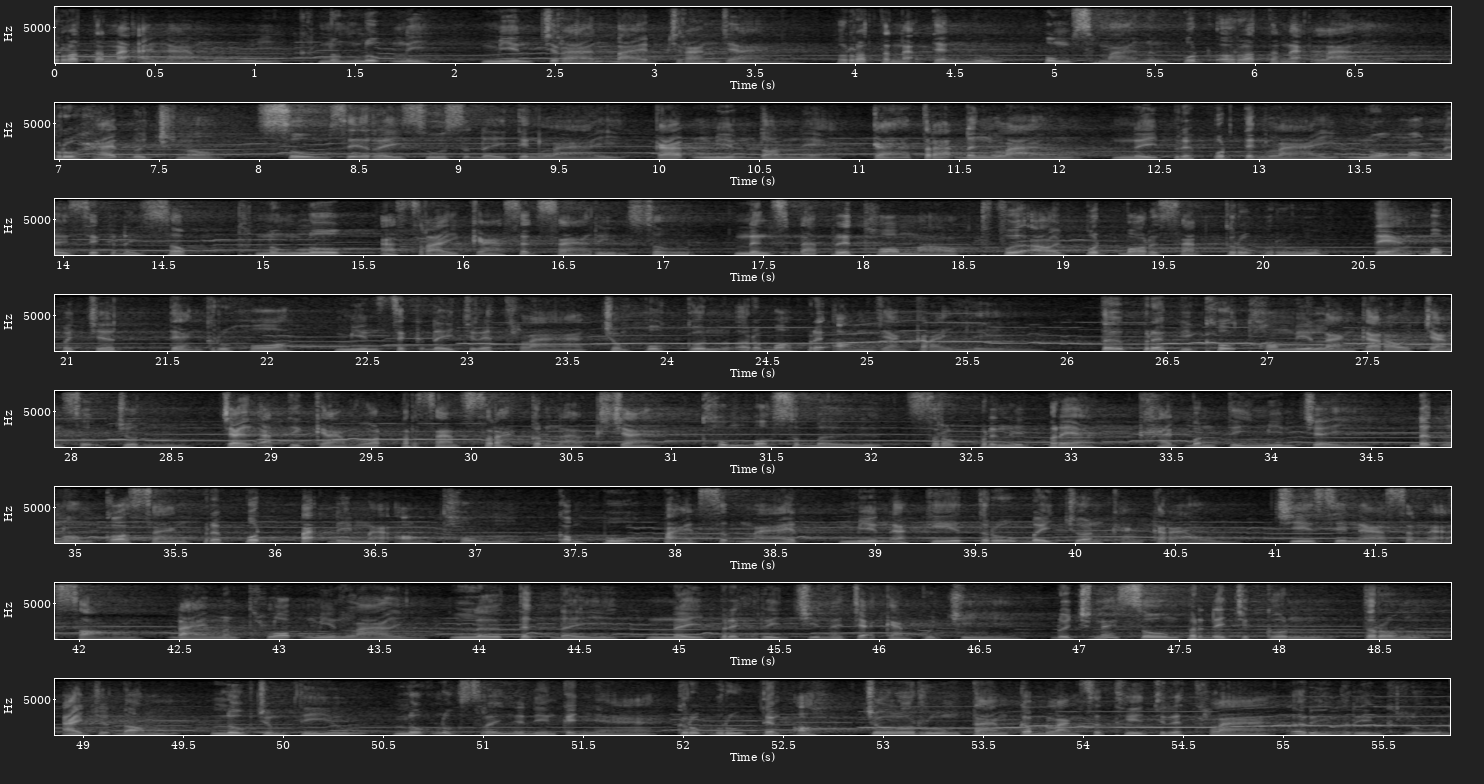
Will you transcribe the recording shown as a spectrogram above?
រតនៈឯណាមួយក្នុងលោកនេះ មានច្រើនបែបច្រើនយ៉ាង រតនៈទាំងនោះពុំស្មើនឹងពុទ្ធរតនៈឡើយ ព្រោះហេតុដូច្នោះសូមសិរីសួស្តីទាំងឡាយកើតមានដល់អ្នកការត្រាស់ដឹងឡើងនៃព្រះពុទ្ធទាំងឡាយនាំមកនៅសេចក្តីសុខក្នុងលោកអាស្រ័យការសិក្សារៀនសូត្រនិងស្ដាប់ព្រះធម៌មកធ្វើឲ្យពុទ្ធបរិស័ទគ្រប់រូបទាំងបុព្វជិតទាំងគ្រូហោះមានសេចក្តីជ្រះថ្លាចំពោះគុណរបស់ព្រះអង្គយ៉ាងក្រៃលែងទៅព្រះភិក្ខុធម្មនីលង្ការោច័ន្ទសុជុនចៅអធិការវត្តប្រាសាទស្រះកណ្ដាលខ្ចាស់ឃុំបោះស្បូវស្រុកប្រណិតព្រះខេត្តបន្ទាយមានជ័យដឹកនាំកសាងព្រះពុទ្ធបដិមាអង្គធំកម្ពស់80ម៉ែត្រមានអគារទ្រ3ជាន់ខាងក្រោមជាសេនាសនៈសង្ឃដែលមិនធ្លាប់មានឡើយលើទឹកដីនៃព្រះរាជាណាចក្រកម្ពុជាដូច្នេះសូមប្រដេជគុណទ្រង់ឯកឧត្តមលោកជំទាវលោកលោកស្រីអ្នកនាងកញ្ញាគ្រប់រូបទាំងអស់ចូលរួមតាមកម្លាំងសទ្ធាជ្រះថ្លារៀងរៀងខ្លួន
